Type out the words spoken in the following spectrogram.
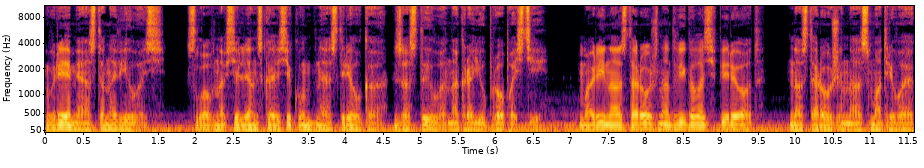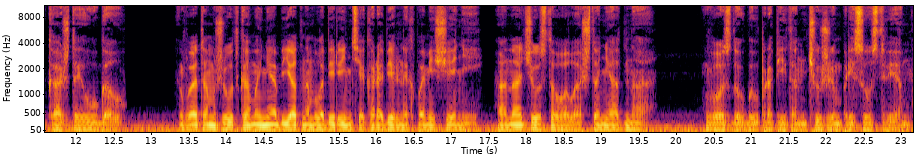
Время остановилось, словно вселенская секундная стрелка застыла на краю пропасти. Марина осторожно двигалась вперед, настороженно осматривая каждый угол. В этом жутком и необъятном лабиринте корабельных помещений она чувствовала, что не одна. Воздух был пропитан чужим присутствием,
